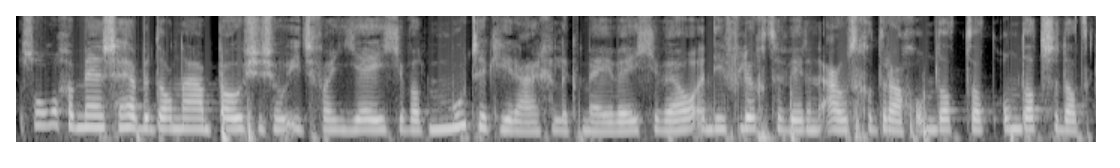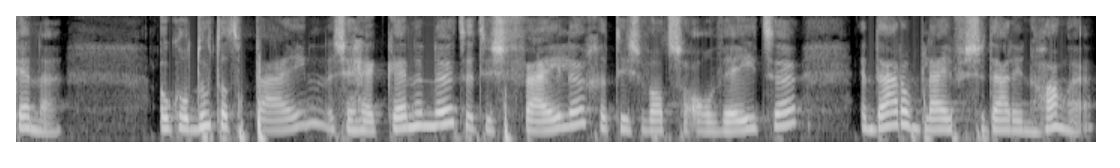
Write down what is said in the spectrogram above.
sommige mensen hebben dan na een poosje zoiets van: jeetje, wat moet ik hier eigenlijk mee, weet je wel? En die vluchten weer een oud gedrag, omdat, dat, omdat ze dat kennen. Ook al doet dat pijn, ze herkennen het, het is veilig, het is wat ze al weten. En daarom blijven ze daarin hangen.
